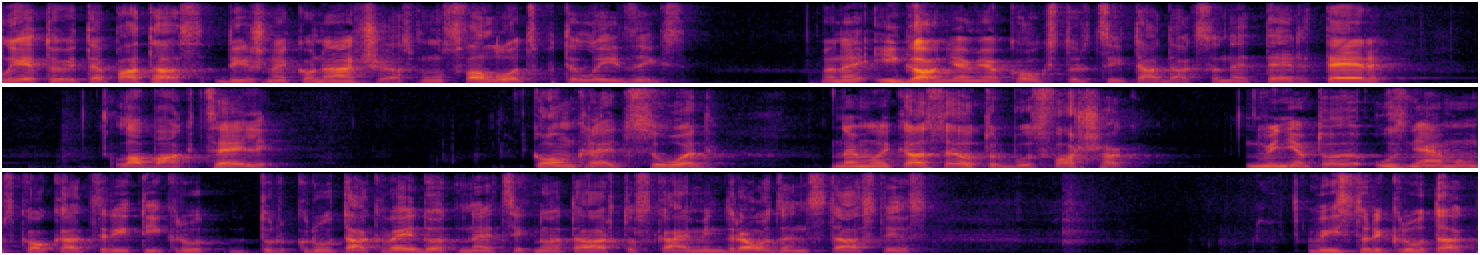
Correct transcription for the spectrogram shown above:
Lietuvi te patās, diži neko neatšķirās, mūsu valodas pat ir līdzīgas. Man ne, Igauniem jau kaut kas tur citādāks, un ne tere, tere labāk ceļi, konkrēti sodi. Viņam likās, ka tur būs foršāk. Viņam to uzņēmums kaut kāds rītī krūt, tur krūtāk veidot, ne cik no tā ar to kaimiņu draugu stāsties. Viss tur ir krūtāk,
